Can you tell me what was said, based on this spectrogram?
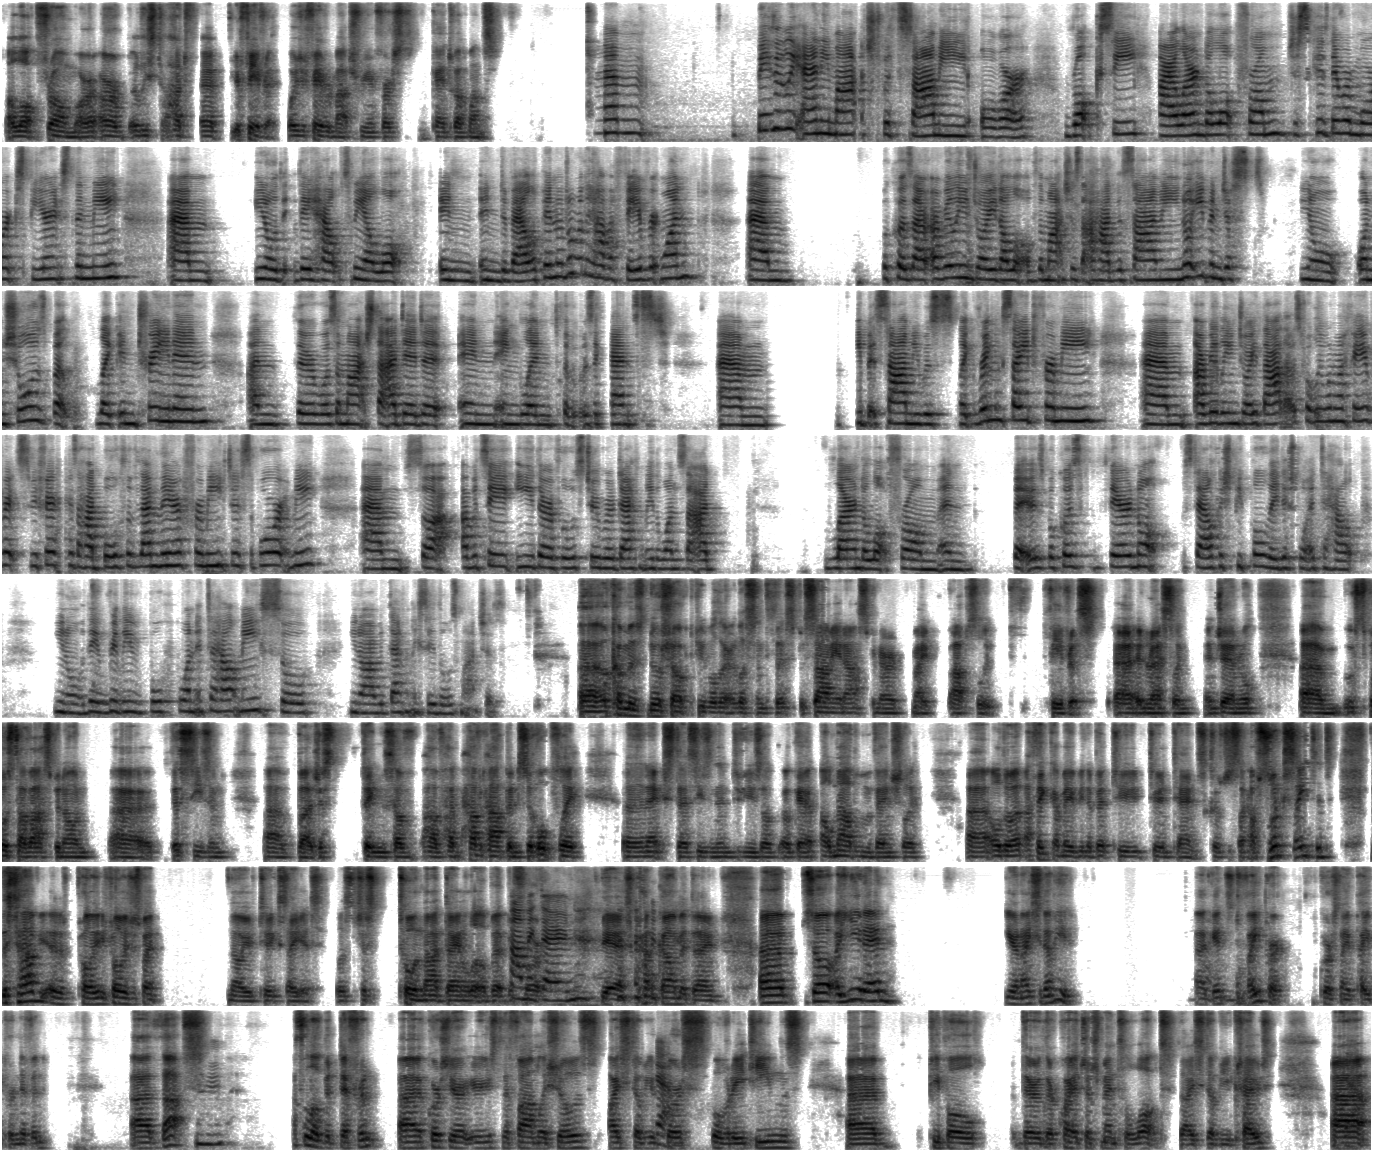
a lot from, or, or at least had uh, your favourite? What was your favourite match from your first kind of 12 months? Um, basically, any match with Sammy or Roxy, I learned a lot from just because they were more experienced than me. Um, you know, they helped me a lot in in developing. I don't really have a favorite one, um, because I, I really enjoyed a lot of the matches that I had with Sammy. Not even just you know on shows, but like in training. And there was a match that I did it in England that was against um, but Sammy was like ringside for me. Um, I really enjoyed that. That was probably one of my favorites, to be fair, because I had both of them there for me to support me. Um, so I, I, would say either of those two were definitely the ones that I'd learned a lot from. And but it was because they're not selfish people; they just wanted to help. You know, they really both wanted to help me. So you know, I would definitely say those matches. Uh, it'll come as no shock to people that are listening to this, but Sammy and Aspen are my absolute favourites uh, in wrestling in general. Um, we are supposed to have Aspen on uh, this season, uh, but just things have, have haven't happened. So hopefully, uh, the next uh, season interviews, I'll, I'll, get I'll nab them eventually. Uh, although I think I may have been a bit too too intense because I was just like I'm so excited. This time, probably he probably just went, "No, you're too excited. Let's just tone that down a little bit." Before. Calm it down. yes, calm it down. so a year in, you're an ICW against Viper of course, now Piper Niven. Uh, that's mm-hmm. that's a little bit different. Uh, of course, you're, you're used to the family shows. ICW, yeah. of course, over 18s. Uh, people, they're they're quite a judgmental lot. The ICW crowd uh,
